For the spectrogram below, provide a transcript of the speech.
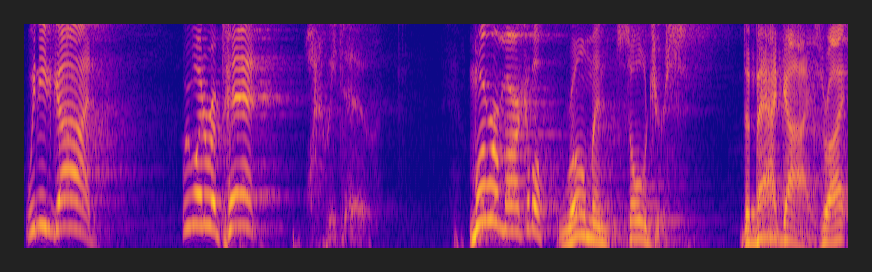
we need God. We want to repent. What do we do? More remarkable, Roman soldiers, the bad guys, right?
